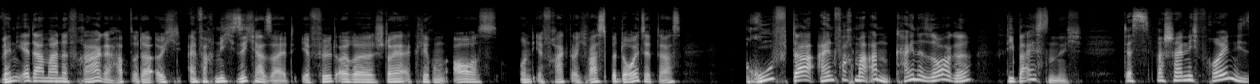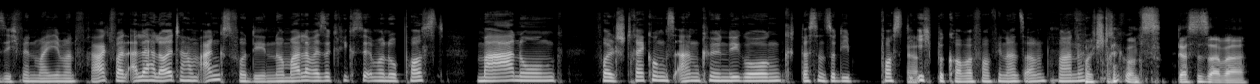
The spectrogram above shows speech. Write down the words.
Wenn ihr da mal eine Frage habt oder euch einfach nicht sicher seid, ihr füllt eure Steuererklärung aus und ihr fragt euch, was bedeutet das? Ruft da einfach mal an. Keine Sorge, die beißen nicht. Das wahrscheinlich freuen die sich, wenn mal jemand fragt, weil alle Leute haben Angst vor denen. Normalerweise kriegst du immer nur Post, Mahnung, Vollstreckungsankündigung. Das sind so die Post, die Ja. ich bekomme vom Finanzamt. Mahne. Vollstreckungs. Das ist aber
